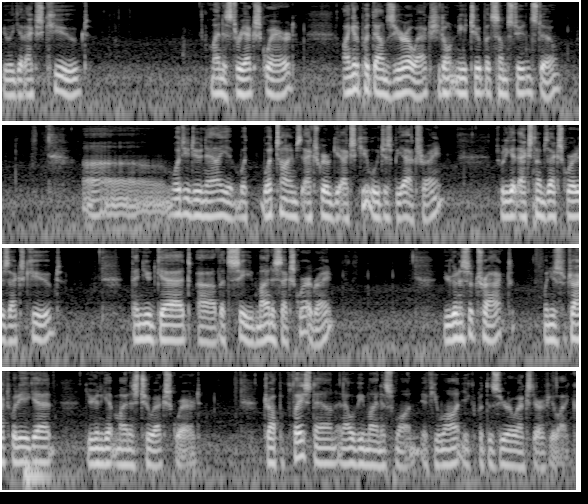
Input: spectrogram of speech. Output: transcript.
you would get x cubed minus 3x squared. I'm going to put down 0x. You don't need to, but some students do. Uh, what do you do now? You, what, what times x squared would get x cubed? It would just be x, right? So what do you get? x times x squared is x cubed. Then you'd get, uh, let's see, minus x squared, right? You're going to subtract. When you subtract, what do you get? You're going to get minus 2x squared. Drop a place down, and that would be minus 1. If you want, you can put the 0x there if you like.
